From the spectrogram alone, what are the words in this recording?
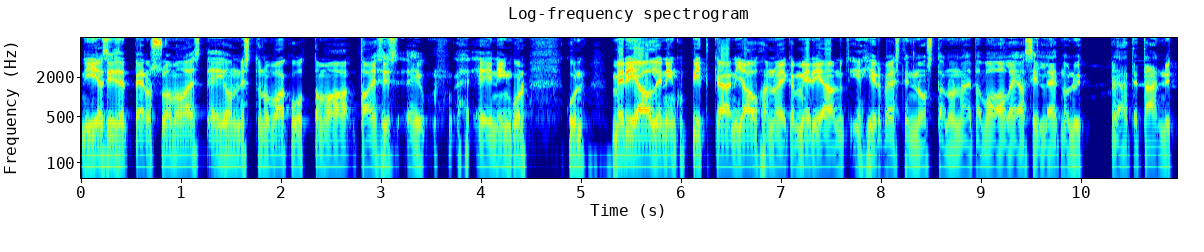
niin, ja siis, että perussuomalaiset ei onnistunut vakuuttamaan, tai siis ei, ei niin kuin, kun media oli niin kuin pitkään jauhannut, eikä media ole nyt hirveästi nostanut näitä vaaleja silleen, että no nyt päätetään, nyt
